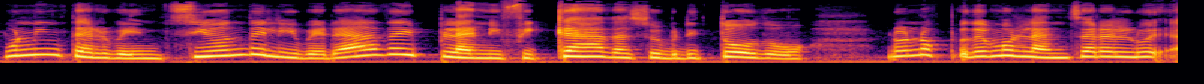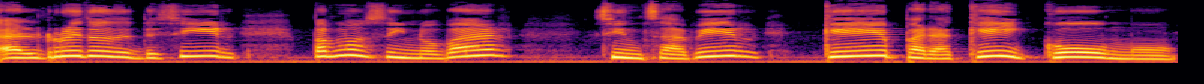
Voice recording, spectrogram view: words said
una intervención deliberada y planificada sobre todo. No nos podemos lanzar al, al ruedo de decir vamos a innovar sin saber qué, para qué y cómo.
